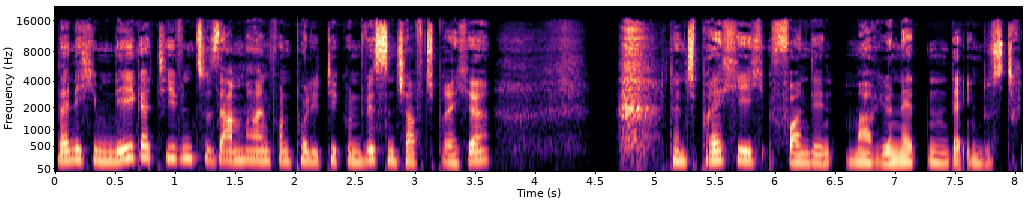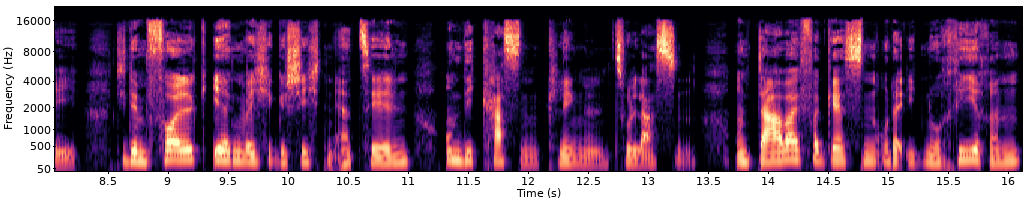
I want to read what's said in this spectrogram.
Wenn ich im negativen Zusammenhang von Politik und Wissenschaft spreche, dann spreche ich von den Marionetten der Industrie, die dem Volk irgendwelche Geschichten erzählen, um die Kassen klingeln zu lassen und dabei vergessen oder ignorieren,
